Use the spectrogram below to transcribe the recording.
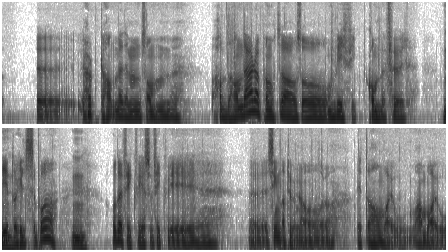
uh, hørte han med dem som hadde han der, da, på en måte, da, og så om vi fikk komme før dit Mm. og hilse på, da. Mm. Og det fikk vi, så fikk vi eh, signaturene og, og litt, og han var jo, han var jo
